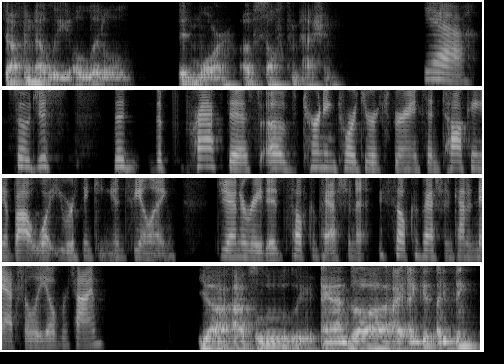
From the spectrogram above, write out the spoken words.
definitely a little bit more of self-compassion Yeah. So just the the practice of turning towards your experience and talking about what you were thinking and feeling generated self-compassionate self-compassion kind of naturally over time. yeah absolutely and uh, I, I, get, I think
